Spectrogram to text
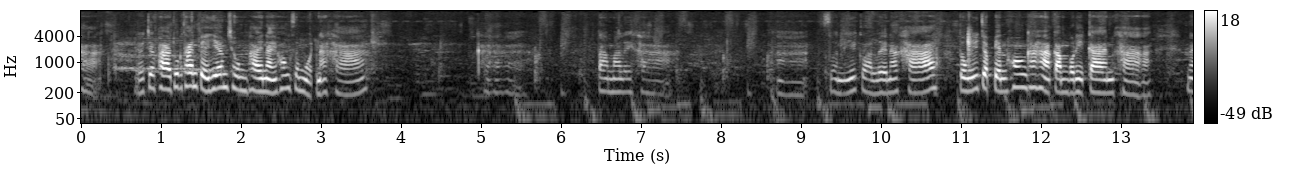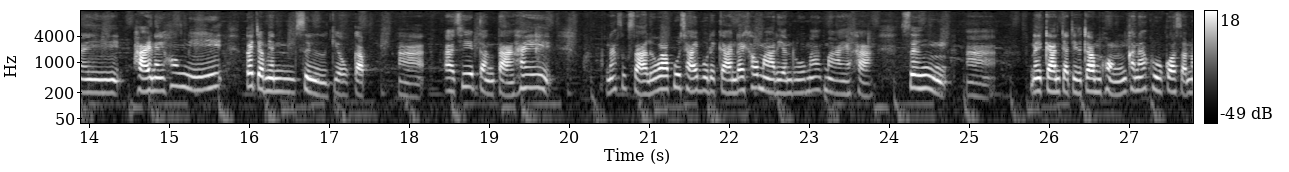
ค่ะ เดี๋ยวจะพาทุกท่านไปเยี่ยมชมภายในห้องสมุดนะคะค่ะ ตามมาเลยค่ะส่วนนี้ก่อนเลยนะคะ ตรงนี้จะเป็นห้องคหากรรมบริการค่ะ ในภายในห้องนี้ก็จะเป็นสื่อเกี่ยวกับอาอาชีพต่างๆ ให้นักศึกษาหรือว่าผู้ใช้บริการได้เข้ามาเรียนรู้มากมายค่ะ ซึ่งา ในการจัดกิจกรรมของคณะครูกศน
